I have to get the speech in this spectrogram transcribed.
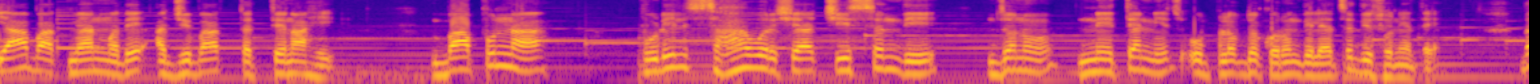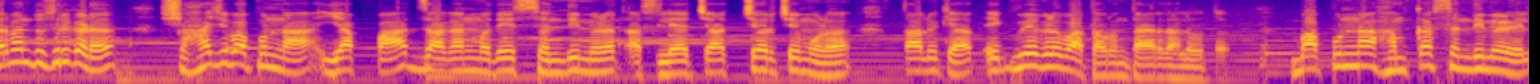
या बातम्यांमध्ये अजिबात तथ्य नाही. बापूंना पुढील सहा वर्षाची संधी जणू नेत्यांनीच उपलब्ध करून दिल्याचं दिसून येते. दरम्यान दुसरीकडं शहाजी बापूंना या पाच जागांमध्ये संधी मिळत असल्याच्या चर्चेमुळं तालुक्यात एक वेगळं वातावरण तयार झालं होतं. बापूंना हमखास संधी मिळेल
